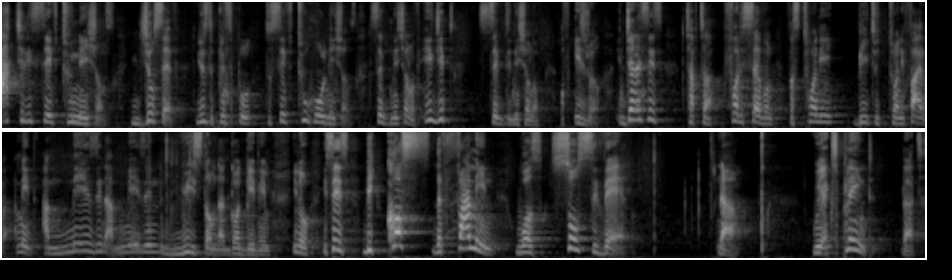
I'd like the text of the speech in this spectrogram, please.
actually save two nations. Joseph used the principle to save two whole nations, save the nation of Egypt save the nation of, of Israel. In Genesis chapter 47, verse 20 B to 25. I mean, amazing, amazing wisdom that God gave him. You know, he says, because the famine was so severe. Now, we explained that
